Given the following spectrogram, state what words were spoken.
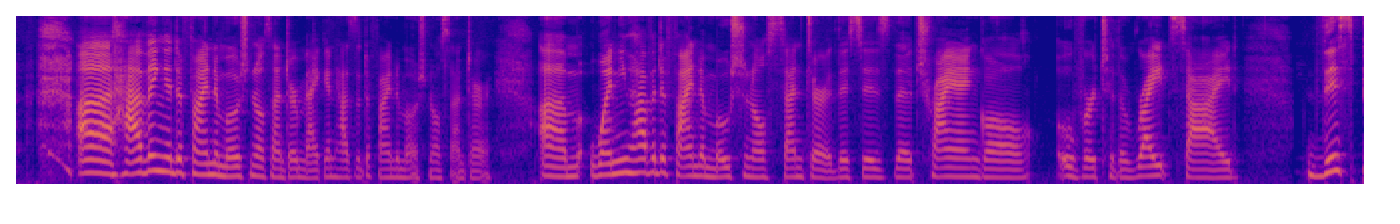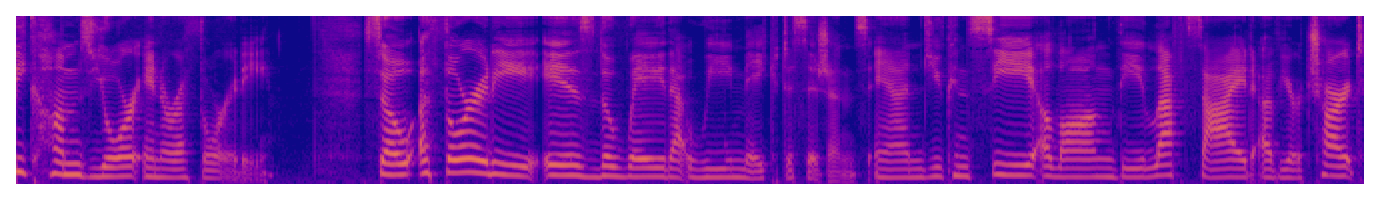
uh, having a defined emotional center, Megan has a defined emotional center. Um, when you have a defined emotional center, this is the triangle over to the right side, this becomes your inner authority. So, authority is the way that we make decisions. And you can see along the left side of your chart,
